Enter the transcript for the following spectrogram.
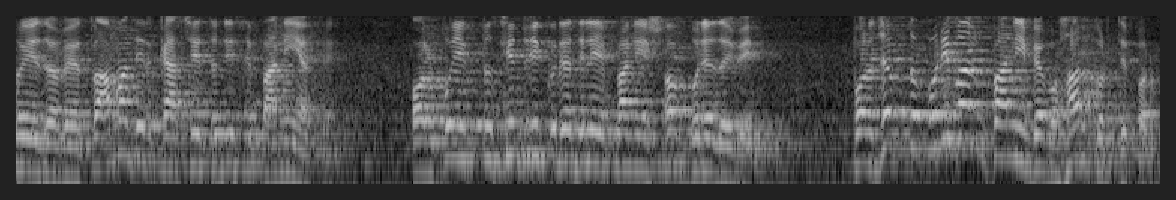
হয়ে যাবে। তো আমাদের কাছে তো নিচে পানি আছে। অল্প একটু ছিদ্রি করে দিলে পানি সব ভরে যাবে পর্যাপ্ত পরিমাণ পানি ব্যবহার করতে পারব।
